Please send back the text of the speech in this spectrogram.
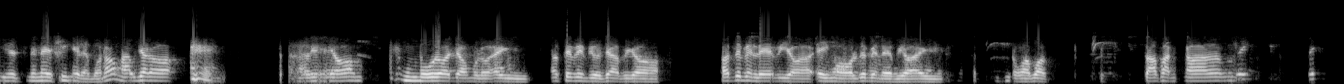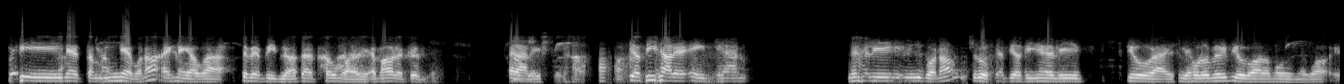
နည်းနည်းရှိခဲ့တယ်ပေါ့နော်နောက်ကြတော့ဒါလေးရောမိုးရောကြောင့်မလို့အဲ့ဒီအသစ်ပင်ပြိုကျပြီးတော့အသစ်ပင်လဲပြီးတော့အိမ်မော်သစ်ပင်လဲပြီးတော့အဲ့ဒီဟိုပါပေါ့တာဖန်အာဒီနဲ့တမီးနဲ့ပေါ့နော်အဲ့နှစ်ယောက်ကသစ်ပင်ပြီးပြီးတော့အသက်ဆုံးသွားပြီအမောက်လည်းတွေ့တယ်အဲ့ဒါလေးရှိတယ်ဟုတ်ပျက်စီးထားတဲ့အိမ်တွေကနည်းနည်းလေးပေါ့နော်သူတို့ပြပြစီနည်းနည်းလေး ပြိုတာရှိတယ်ဟိုလိုမျိုးပြိုသွားတော့မဟုတ်ဘူးပေါ့အဲ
